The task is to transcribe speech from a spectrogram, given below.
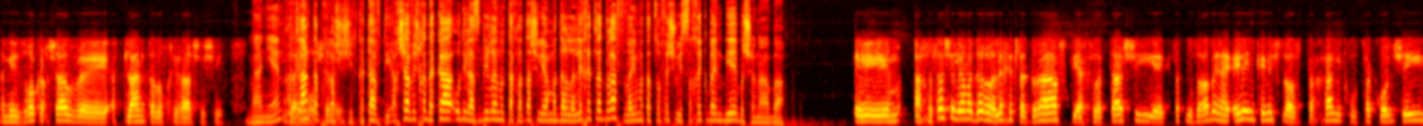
אני אזרוק עכשיו אה, אטלנטה בבחירה השישית. מעניין. אטלנטה בחירה שישית, כתבתי. עכשיו יש לך דקה, אודי, להסביר לנו את ההחלטה של ים הדר ללכת לדראפט, והאם אתה צופה שהוא ישחק ב-NBA בשנה הבאה. אמ, ההחלטה של ים הדר ללכת לדראפט היא החלטה שהיא אה, קצת מוזרה בעיניי, אלא אם כן יש לו הבטחה מקבוצה כלשהי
